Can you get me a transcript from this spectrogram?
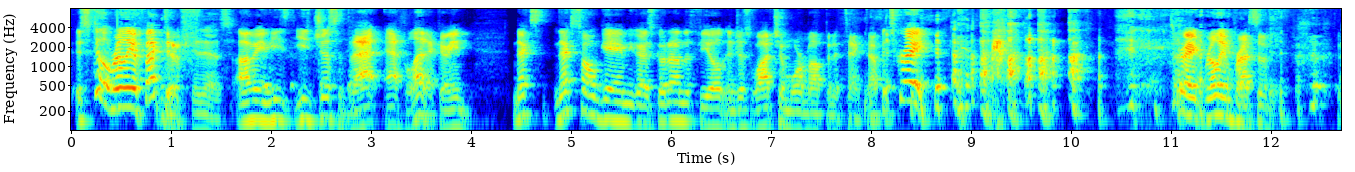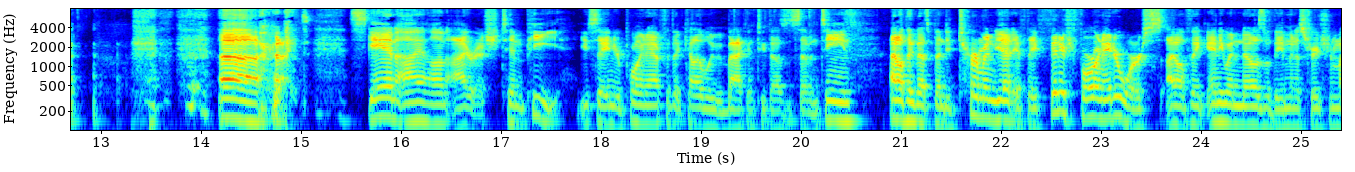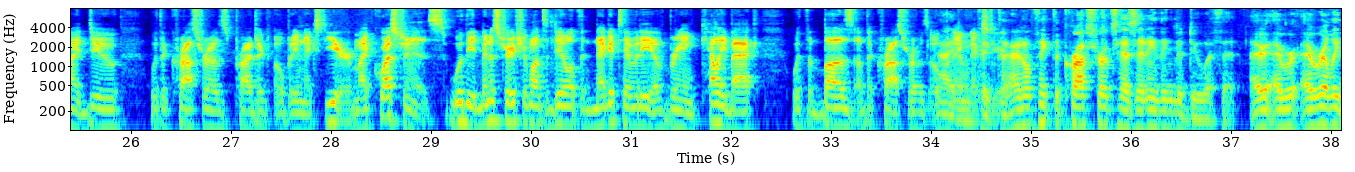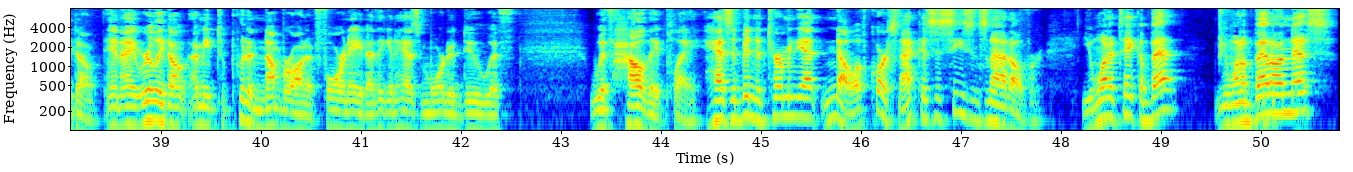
it's still really effective. It is. I mean, he's he's just that athletic. I mean, next next home game, you guys go down the field and just watch him warm up in a tank top. It's great. great. Really impressive. Uh, right. Scan Ion Irish. Tim P. You say in your point after that Kelly will be back in 2017. I don't think that's been determined yet. If they finish 4 and 8 or worse, I don't think anyone knows what the administration might do with the Crossroads project opening next year. My question is Would the administration want to deal with the negativity of bringing Kelly back with the buzz of the Crossroads I opening don't next think year? that, I don't think the crossroads has anything to do with it. I, I, I really don't, and I really don't. I mean, to put a number on it, four and eight, I think it has more to do with with how they play. Has it been determined yet? No, of course not, because the season's not over. You want to take a bet? You want to bet on this?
